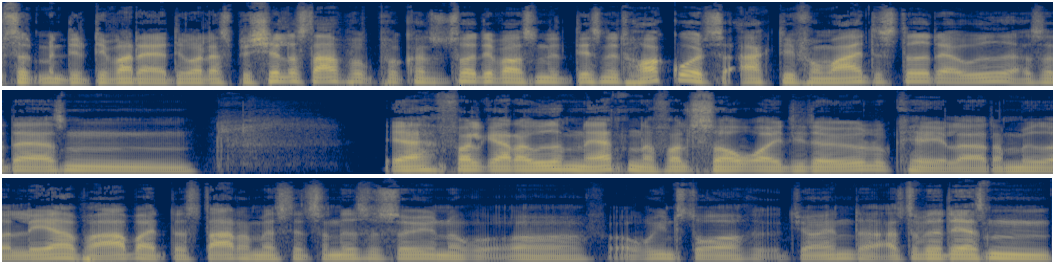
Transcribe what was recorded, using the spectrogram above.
Så, men det, det, var da, det var da specielt at starte på, på konservatoriet. Det var sådan lidt, det er sådan lidt Hogwarts-agtigt for mig, det sted derude. Altså, der er sådan... Ja, folk er derude om natten, og folk sover i de der øvelokaler, og der møder lærere på arbejde, der starter med at sætte sig ned til søen og, og, og ryge en stor jointer. Altså, du ved, det er sådan...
